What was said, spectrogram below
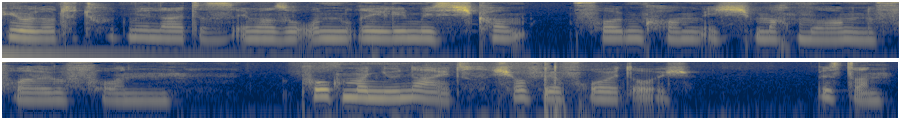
Jo Leute, tut mir leid, dass es immer so unregelmäßig komm Folgen kommen. Ich mache morgen eine Folge von Pokémon Unite. Ich hoffe, ihr freut euch. Bis dann.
